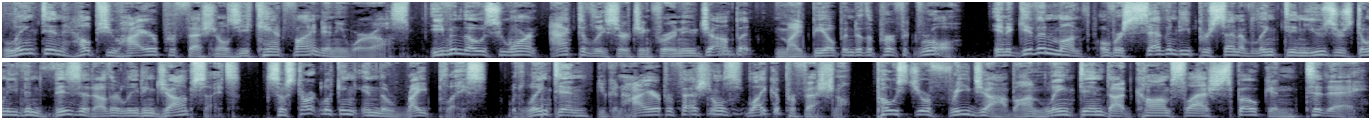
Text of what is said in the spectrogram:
LinkedIn helps you hire professionals you can't find anywhere else, even those who aren't actively searching for a new job but might be open to the perfect role. In a given month, over 70% of LinkedIn users don't even visit other leading job sites. So start looking in the right place. With LinkedIn, you can hire professionals like a professional. Post your free job on linkedin.com slash spoken today.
